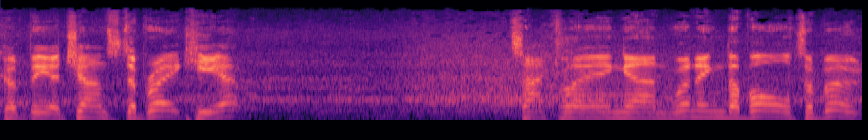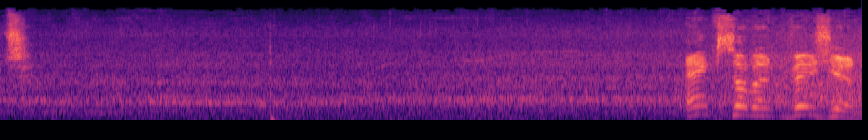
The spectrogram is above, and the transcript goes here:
Could be a chance to break here. Tackling and winning the ball to boot. Excellent vision.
